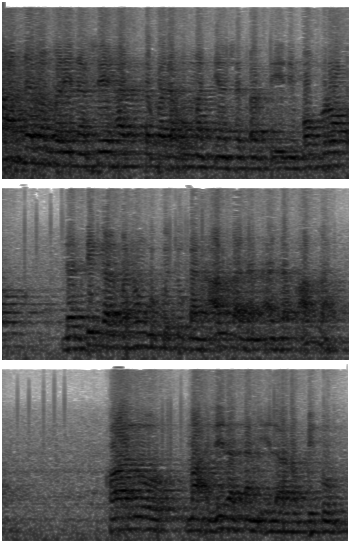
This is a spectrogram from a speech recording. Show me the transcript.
Kenapa anda memberi nasihat kepada umat yang seperti ini bobrok dan tinggal menunggu kutukan Allah dan azab Allah? Kalau ma'ziratan ila rabbikum.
